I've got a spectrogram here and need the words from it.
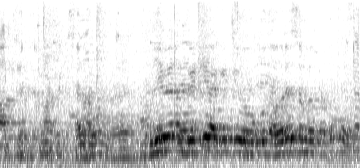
ಮಾತುಕತೆ ಮಾಡ್ತೀನಿ ಸರ್ ನೀವೇನೋ ಭೇಟಿ ಆಗಿದ್ದು ಹೋಗ್ಬೋದು ಅವರೇ ಸಮಯ ಕೊಡ್ಬೇಕು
